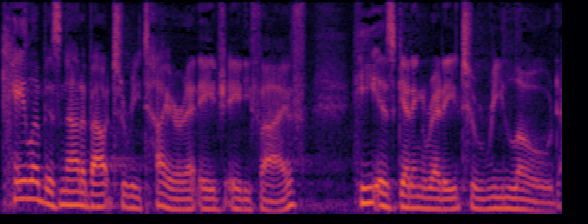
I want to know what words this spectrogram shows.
Caleb is not about to retire at age 85. He is getting ready to reload.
